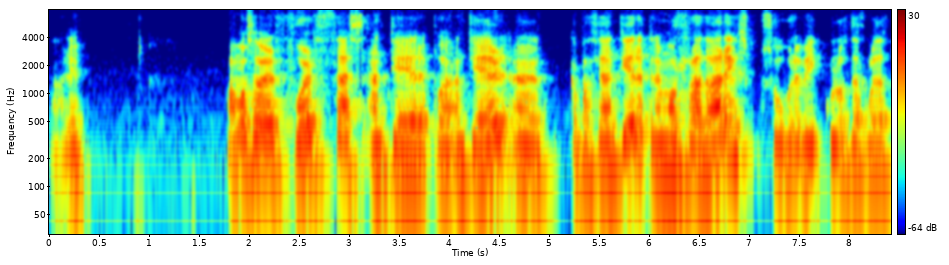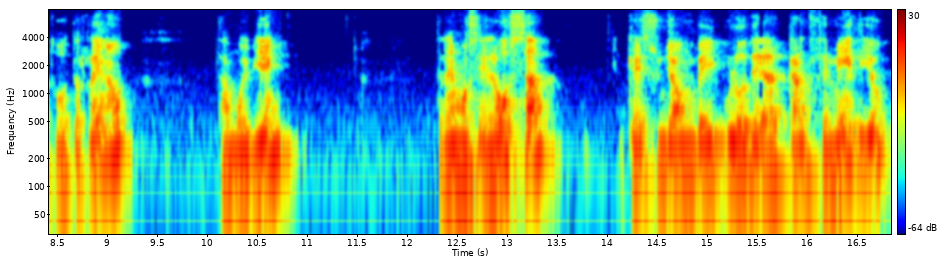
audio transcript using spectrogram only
¿Vale? Vamos a ver fuerzas antiaéreas. Pues antiaérea, eh, capacidad antiaérea, tenemos radares sobre vehículos de ruedas todoterreno. Está muy bien. Tenemos el OSA, que es ya un vehículo de alcance medio,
